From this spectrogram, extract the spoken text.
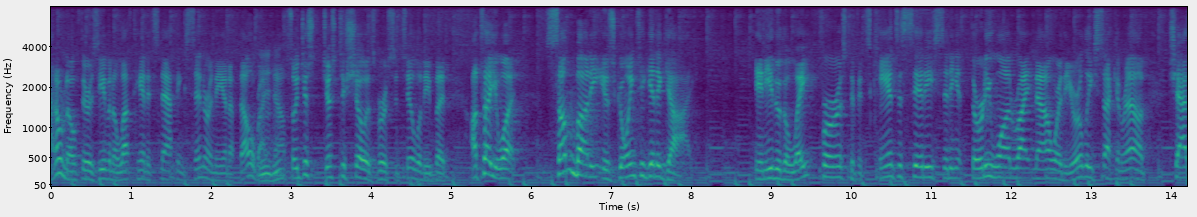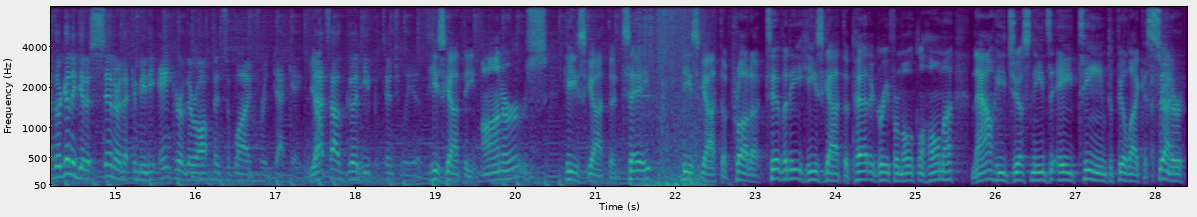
I don't know if there's even a left-handed snapping center in the NFL right Mhm. now. So just just to show his versatility. But I'll tell you what, somebody is going to get a guy in either the late first, if it's Kansas City sitting at 31 right now, or the early second round. Chad, they're going to get a center that can be the anchor of their offensive line for a decade. Yep. That's how good he potentially is. He's got the honors, he's got the tape, he's got the productivity, he's got the pedigree from Oklahoma. Now he just needs a team to feel like a center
